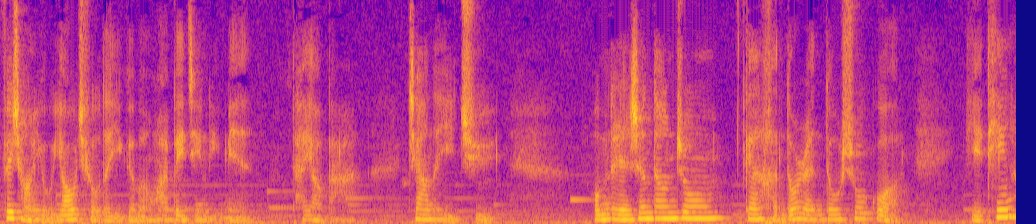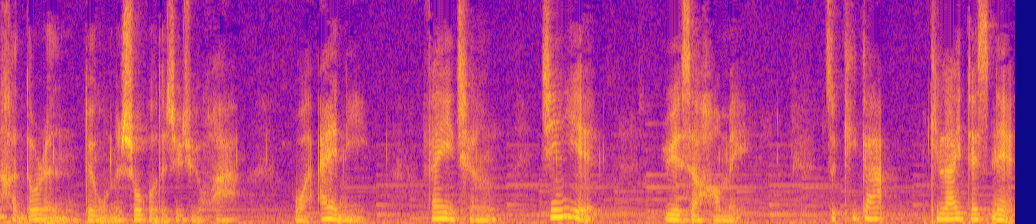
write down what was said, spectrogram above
非常有要求的一个文化背景里面，他要把这样的一句我们的人生当中跟很多人都说过，也听很多人对我们说过的这句话“我爱你”，翻译成“今夜月色好美”。月が綺麗ですね。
